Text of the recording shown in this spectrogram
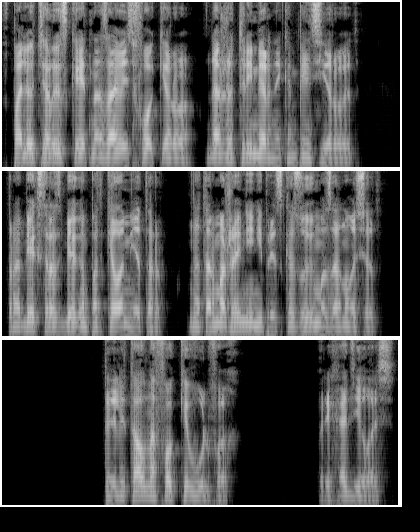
В полете рыскает на зависть Фоккеру, даже триммер не компенсирует. Пробег с разбегом под километр, на торможении непредсказуемо заносит». «Ты летал на Фокке в Ульфах?» «Приходилось».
